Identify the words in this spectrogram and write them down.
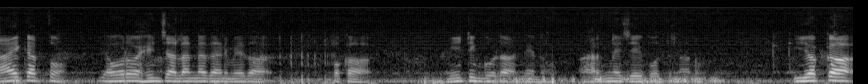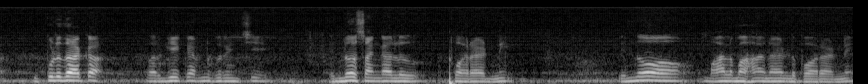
నాయకత్వం ఎవరు వహించాలన్న దాని మీద ఒక మీటింగ్ కూడా నేను ఆర్గనైజ్ చేయబోతున్నాను. ఈ యొక్క ఇప్పుడు దాకా వర్గీకరణ గురించి ఎన్నో సంఘాలు పోరాడిని ఎన్నో మాల మహానాయుళ్ళు పోరాడిని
